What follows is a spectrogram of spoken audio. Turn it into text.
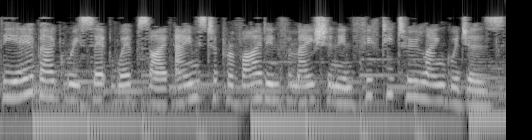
The Airbag Reset website aims to provide information in 52 languages.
